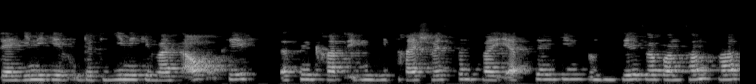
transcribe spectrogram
derjenige oder diejenige weiß auch, okay, das sind gerade irgendwie drei Schwestern, zwei Ärzte im Dienst und ein Seelsorger und sonst was.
